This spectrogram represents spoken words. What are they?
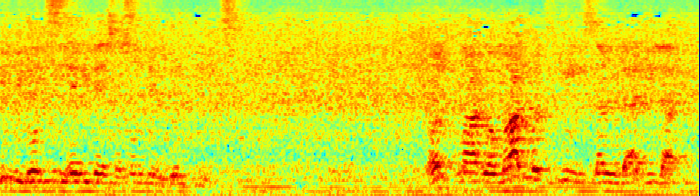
If we don't see evidence or something, we don't believe. it. Wa ma'rifatu din al-Islam bi-adillah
